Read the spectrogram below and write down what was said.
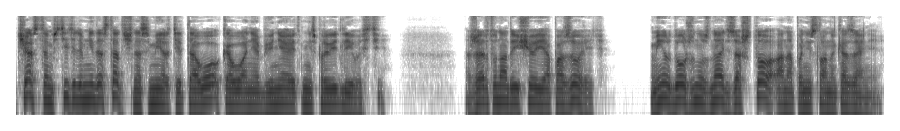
Часто мстителям недостаточно смерти того, кого они обвиняют в несправедливости. Жертву надо еще и опозорить. Мир должен узнать, за что она понесла наказание.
